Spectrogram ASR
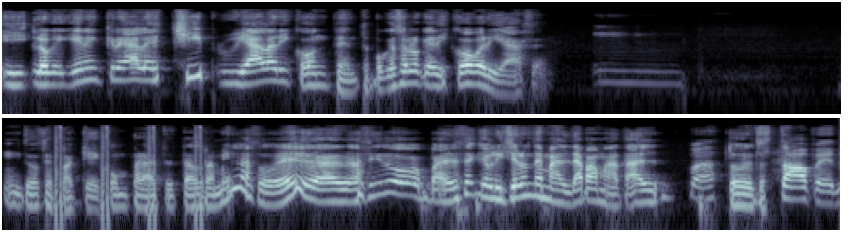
y lo que quieren crear es cheap reality content, porque eso es lo que Discovery hace. Entonces, ¿para qué compraste esta otra? Eso es, ha, ha sido, parece que lo hicieron de maldad para matar todo esto. Stop it.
